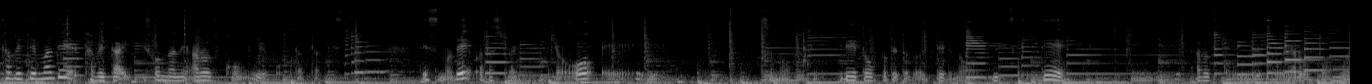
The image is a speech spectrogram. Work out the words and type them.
ー、食べてまで食べたいそんなねアロズコーンウェボだったんです。ですので私は今日、えー、その冷凍ポテトが売ってるのを見つけて、えー、アロズコーンウェボをやろうと思い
